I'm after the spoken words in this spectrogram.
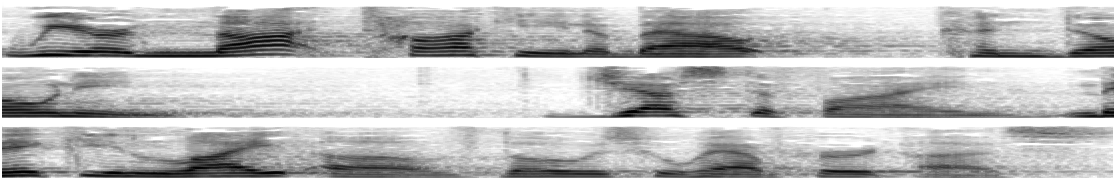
we are not talking about condoning, justifying, making light of those who have hurt us.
